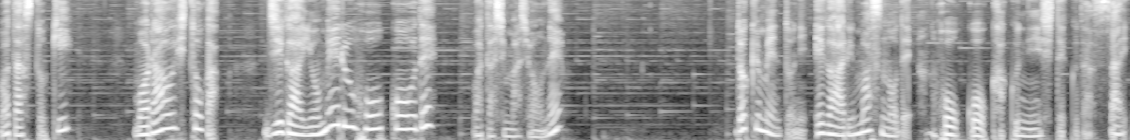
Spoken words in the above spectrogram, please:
う。渡すとき、もらう人が字が読める方向で渡しましょうね。ドキュメントに絵がありますので、方向を確認してください。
